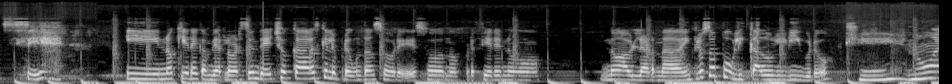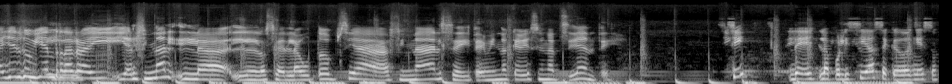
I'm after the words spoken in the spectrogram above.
sí, y no quiere cambiar la versión. De hecho, cada vez que le preguntan sobre eso, no prefiere no, no hablar nada. Incluso ha publicado un libro. ¿Qué? No, hay algo bien Sí. raro ahí. Y al final, la, la- o sea, la autopsia final se determinó que había sido un accidente. Sí, de, la policía se quedó en eso,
